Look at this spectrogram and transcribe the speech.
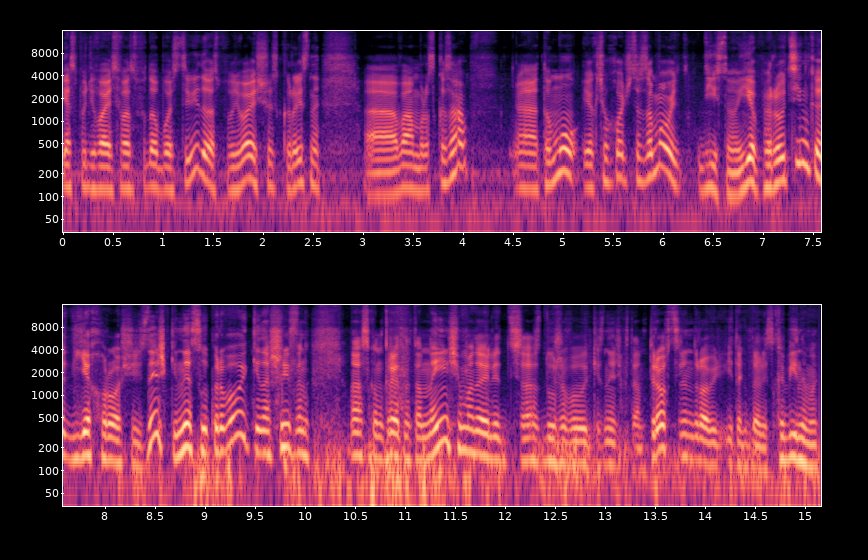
Я сподіваюся, вам сподобалось це відео. Сподіваюся, щось корисне е, вам розказав. Е, тому, якщо хочете замовити, дійсно є переоцінка, є хороші знижки, не супервеликі на шифінг. У нас конкретно там на інші моделі зараз дуже великі знижки, там трьохциліндрові і так далі з кабінами.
